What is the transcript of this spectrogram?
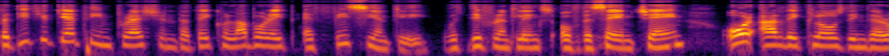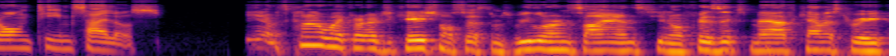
But did you get the impression that they collaborate efficiently with different links of the same chain, or are they closed in their own team silos? You know, it's kind of like our educational systems. We learn science, you know, physics, math, chemistry,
